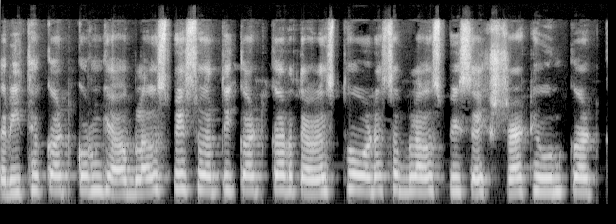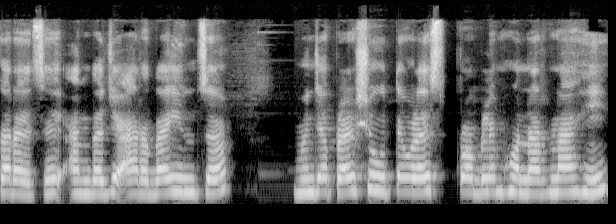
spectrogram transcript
तर इथं कट करून घ्यावं. ब्लाऊज पीस वरती कट करते वेळेस थोडस ब्लाऊज पीस एक्स्ट्रा ठेवून कट करायचंय अंदाजे अर्धा इंच. म्हणजे आपल्याला शिवते वेळेस प्रॉब्लेम होणार नाही.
